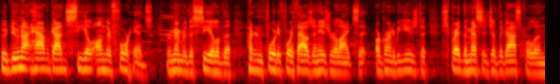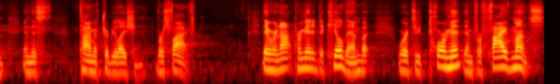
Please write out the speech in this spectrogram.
who do not have God's seal on their foreheads. Remember the seal of the 144,000 Israelites that are going to be used to spread the message of the gospel in, in this time of tribulation. Verse 5. They were not permitted to kill them, but were to torment them for five months.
